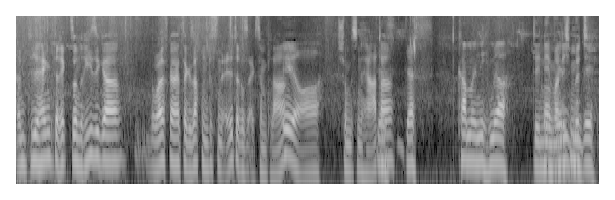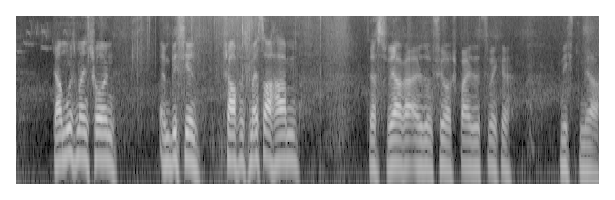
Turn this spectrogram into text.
Und hier hängt direkt so ein riesiger, Wolfgang hat ja gesagt, ein bisschen älteres Exemplar. Ja, Schon ein bisschen härter. das, das kann man nicht mehr Den nehmen wir nicht mit. Da muss man schon ein bisschen scharfes Messer haben. Das wäre also für Speisezwecke nicht mehr.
